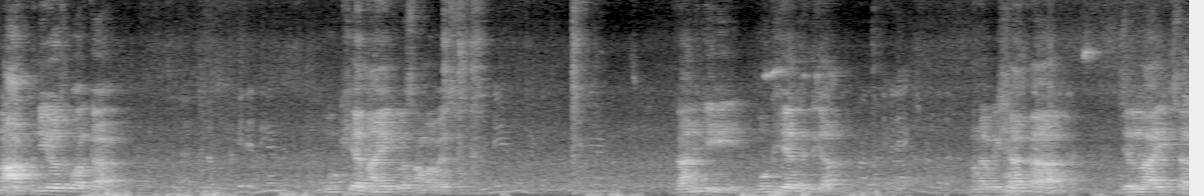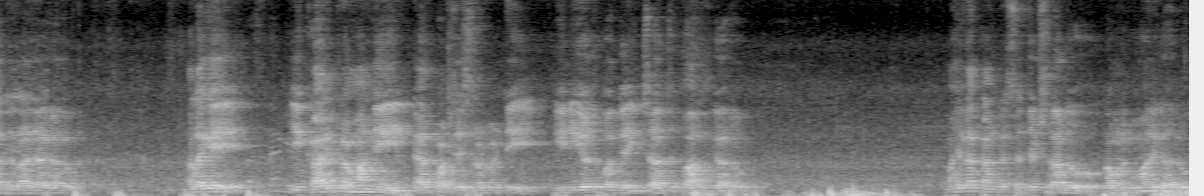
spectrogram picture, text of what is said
north నియోజకవర్గ ముఖ్య నాయకుల సమావేశం. దానికి ముఖ్య అతిథిగా మన విశాఖ జిల్లా ఇన్ఛార్జ్ రాజా గారు అలాగే ఈ కార్యక్రమాన్ని ఏర్పాటు చేసినటువంటి ఈ నియోజకవర్గ ఇన్ఛార్జ్ భారత్ గారు మహిళా కాంగ్రెస్ అధ్యక్షురాలు రమణ కుమారి గారు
